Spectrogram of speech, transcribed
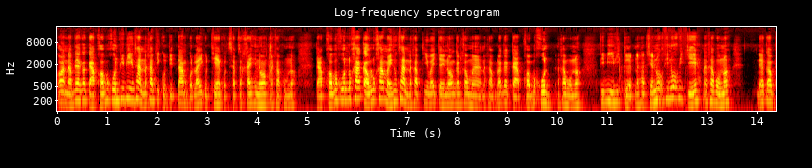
ก็อันดับแรกก็กราบขอบพระคุณพี่ๆทุกท่านนะครับที่กดติดตามกดไลค์กดแชร์กด subscribe ให้น้องนะครับผมเนาะกราบขอบพระคุณลูกค้าเก่าลูกค้าใหม่ทุกท่านนะครับที่ไว้ใจน้องกันเข้ามานะครับแล้วก็กราบขอบพระคุณนะครับผมเนาะพี่บีพี่เกิดนะครับเชยนโนุพี่นุพี่เก๋นะครับผมเนาะแล้วก็เพ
